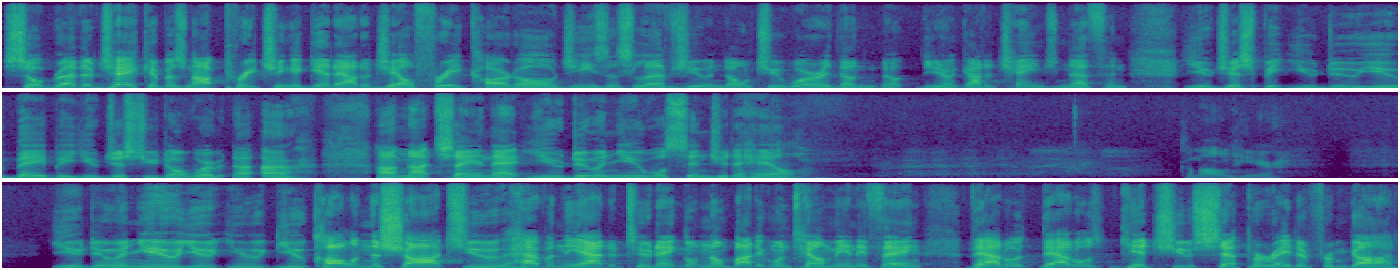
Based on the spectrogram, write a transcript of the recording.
So, Brother Jacob is not preaching a get out of jail free card. Oh, Jesus loves you, and don't you worry. No, you don't got to change nothing. You just be, you do you, baby. You just, you don't worry. Uh uh-uh. uh. i am not saying that. You doing you will send you to hell. Come on here. You doing you, you, you, you calling the shots, you having the attitude, ain't gonna, nobody gonna tell me anything. That'll, that'll get you separated from God.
